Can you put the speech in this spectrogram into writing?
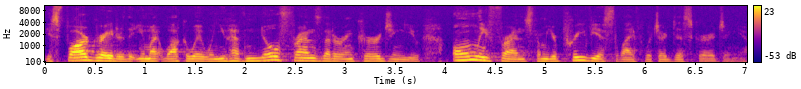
is far greater that you might walk away when you have no friends that are encouraging you, only friends from your previous life which are discouraging you.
